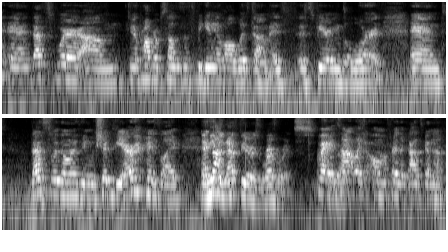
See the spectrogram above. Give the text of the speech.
and that's where um, you know Proverbs tells us it's the beginning of all wisdom is is fearing the Lord, and that's the only thing we should fear is like And even not- that fear is reverence. Right, it's that. not like oh I'm afraid that God's gonna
